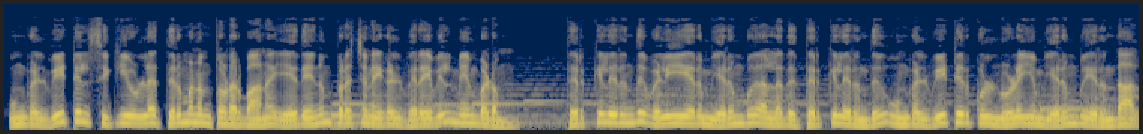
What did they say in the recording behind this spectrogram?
உங்கள் வீட்டில் சிக்கியுள்ள திருமணம் தொடர்பான ஏதேனும் பிரச்சனைகள் விரைவில் மேம்படும். தெற்கிலிருந்து வெளியேறும் எறும்பு அல்லது தெற்கிலிருந்து உங்கள் வீட்டிற்குள் நுழையும் எறும்பு இருந்தால்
